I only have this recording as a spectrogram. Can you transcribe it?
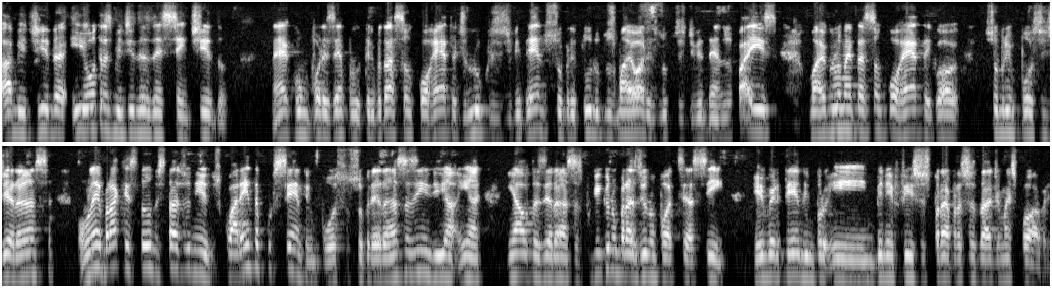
a medida e outras medidas nesse sentido né, como, por exemplo, tributação correta de lucros e dividendos, sobretudo dos maiores lucros e dividendos do país, uma regulamentação correta igual sobre o imposto de herança. Vamos lembrar a questão dos Estados Unidos, 40% imposto sobre heranças em, em, em, altas heranças. Por que, que no Brasil não pode ser assim, revertendo em, em benefícios para a sociedade mais pobre?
